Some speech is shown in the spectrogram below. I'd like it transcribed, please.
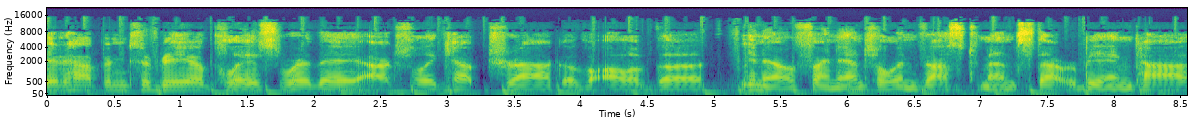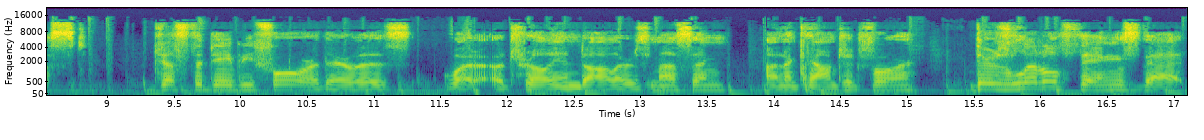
it happened to be a place where they actually kept track of all of the, you know, financial investments that were being passed just the day before, there was what a trillion dollars missing, unaccounted for. There's little things that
